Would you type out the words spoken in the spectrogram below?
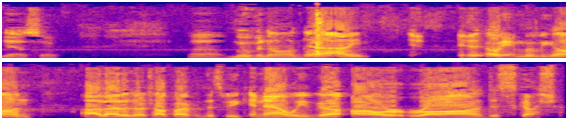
Yeah. So. Uh, moving on. Yeah, I mean, yeah. Okay. Moving on. Uh, that is our top five for this week, and now we've got our Raw discussion.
